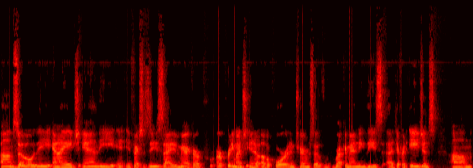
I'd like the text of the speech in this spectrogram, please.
Um, so the NIH and the Infectious Disease Society of America are, are pretty much in a, of accord in terms of recommending these uh, different agents. Um,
